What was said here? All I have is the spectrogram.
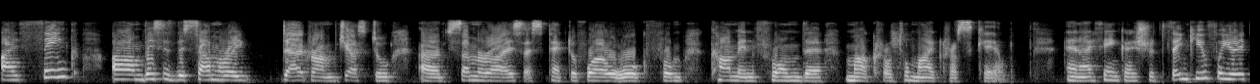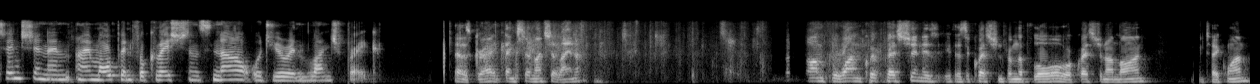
I think um, this is the summary diagram just to uh, summarize aspect of our work from coming from the macro to micro scale. And I think I should thank you for your attention and I'm open for questions now or during lunch break. That was great. Thanks so much, Elena. Time for one quick question. Is if there's a question from the floor or a question online, we take one.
